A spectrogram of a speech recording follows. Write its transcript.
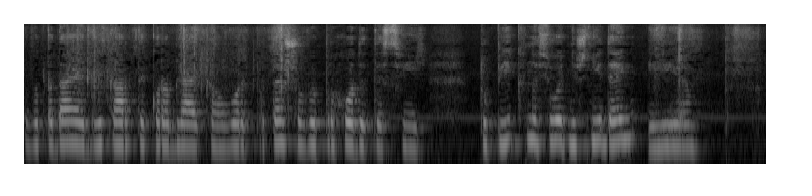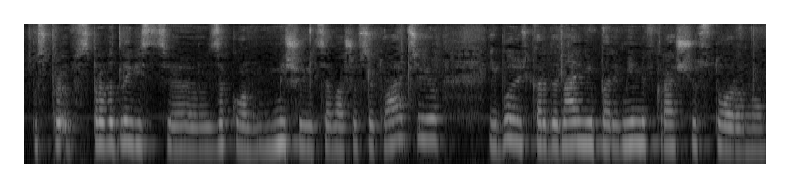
випадає дві карти корабля, яка говорить про те, що ви проходите свій тупік на сьогоднішній день, і справедливість, е, закон вмішується в вашу ситуацію, і будуть кардинальні переміни в кращу сторону.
